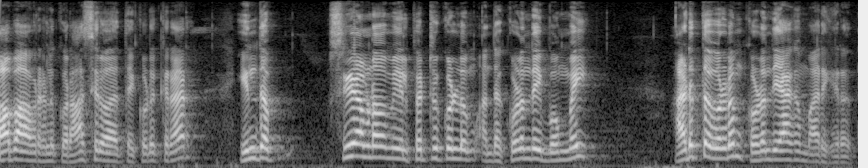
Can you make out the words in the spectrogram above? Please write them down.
பாபா அவர்களுக்கு ஒரு ஆசீர்வாதத்தை கொடுக்கிறார். இந்த ஸ்ரீராமநவமியில் பெற்றுக்கொள்ளும் அந்த குழந்தை பொம்மை அடுத்த வருடம் குழந்தையாக மாறுகிறது.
